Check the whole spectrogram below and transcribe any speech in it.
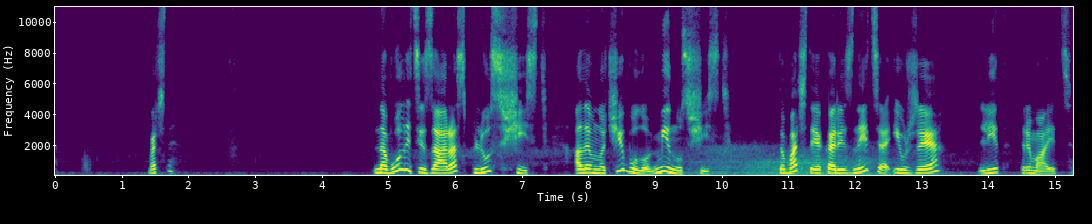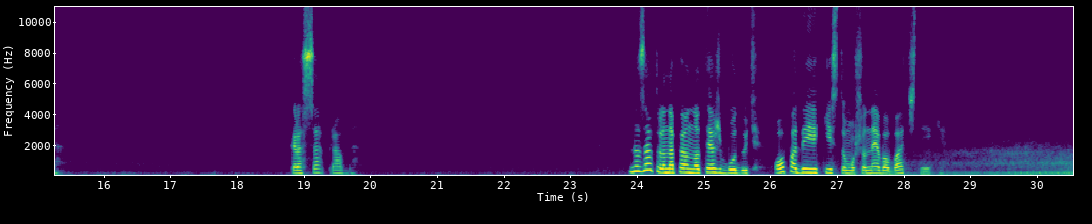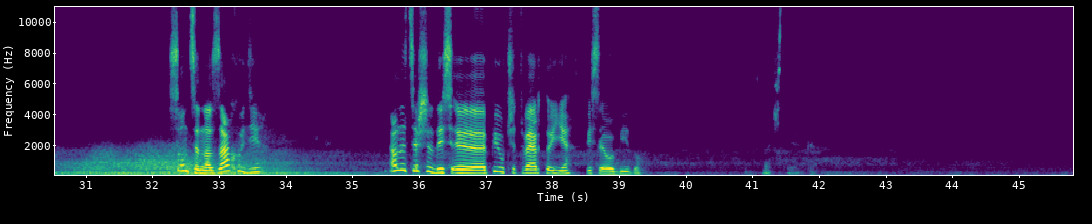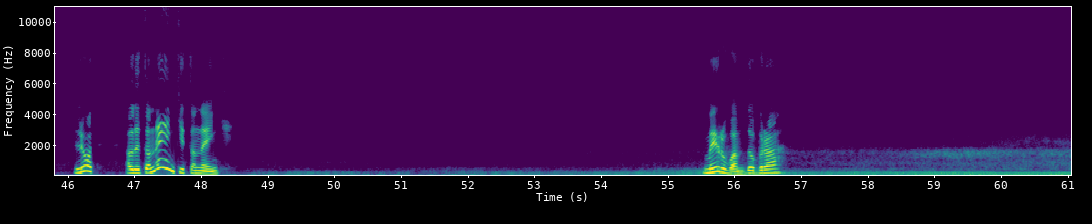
бачите? На вулиці зараз плюс 6, але вночі було мінус 6. То бачите, яка різниця, і вже лід тримається. Краса, правда. На завтра, напевно, теж будуть опади якісь, тому що небо, бачите, яке. Сонце на заході. Але це ще десь е, пів четвертої після обіду. Бачите як. Льот, але тоненький, тоненький. Миру вам, добра.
